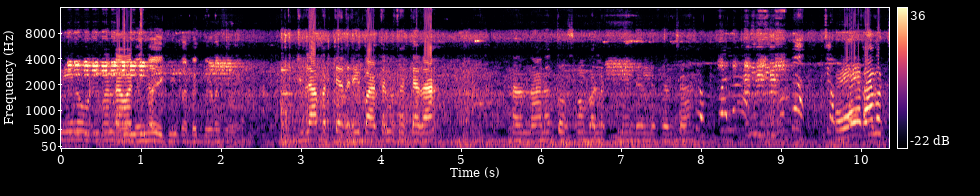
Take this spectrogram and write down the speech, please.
ನೀನು ಉರಿ ಬಂದವ ಜುಲಾ ಬರ್ತದ ರೀ ಬಾತ್ರೂಮ್ ಅದನ್ನ ನಾನು ತೋರ್ಸ್ಕೊಂಡ್ ಬರ್ಲತ್ತೀನಿ ಫ್ರೆಂಡ್ಸ ಏ ಬಾಯ್ ಮುಚ್ಚ.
